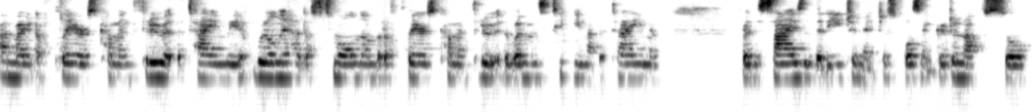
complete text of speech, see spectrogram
amount of players coming through at the time. We, we only had a small number of players coming through at the women's team at the time, and for the size of the region, it just wasn't good enough. So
